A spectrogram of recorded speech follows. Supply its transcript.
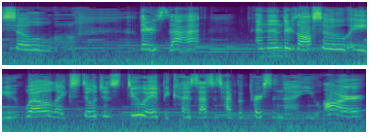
So there's that. And then there's also a well, like still just do it because that's the type of person that you are,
